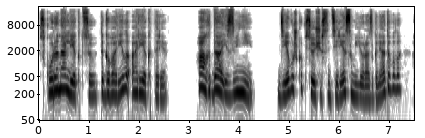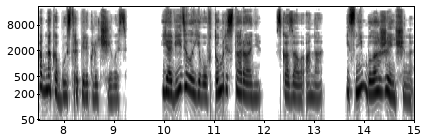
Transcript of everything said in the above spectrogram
«Скоро на лекцию. Ты говорила о ректоре». «Ах, да, извини». Девушка все еще с интересом ее разглядывала, однако быстро переключилась. «Я видела его в том ресторане», — сказала она и с ним была женщина,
